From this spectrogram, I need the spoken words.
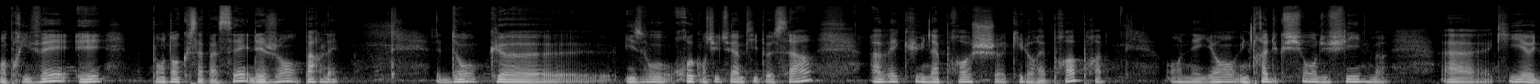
en privé, et pendant que ça passait, les gens parlaient. Donc, ils ont reconstitué un petit peu ça avec une approche qui leur est propre en ayant une traduction du film euh, qui est euh,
